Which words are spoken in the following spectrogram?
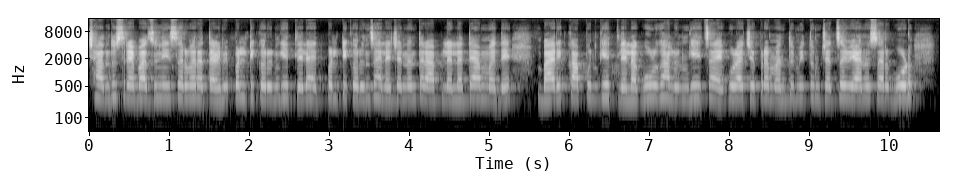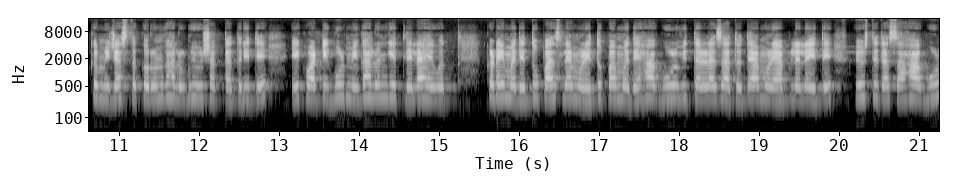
छान दुसऱ्या बाजूने सर्व रताळे मी पलटी करून घेतलेले आहेत. पलटी करून झाल्याच्यानंतर आपल्याला त्यामध्ये बारीक कापून घेतलेला गूळ घालून घ्यायचा आहे. गुळाचे प्रमाण तुम्ही तुमच्या चवीनुसार गोड कमी जास्त करून घालून घेऊ शकता. तरी ते एक वाटी गूळ मी घालून घेतलेला आहे व कढईमध्ये तूप असल्यामुळे तुपामध्ये हा गूळ वितळला जातो. त्यामुळे आपल्याला इथे व्यवस्थित असा हा गूळ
